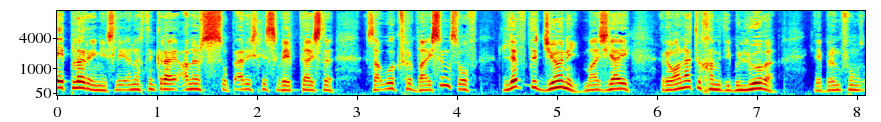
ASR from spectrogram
Peppler en jy sal enigting kry anders op RSG se webtuiste. Is daar ook verwysings of Live the Journey, maar as jy Rwanda toe gaan met die belofte, jy bring vir ons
